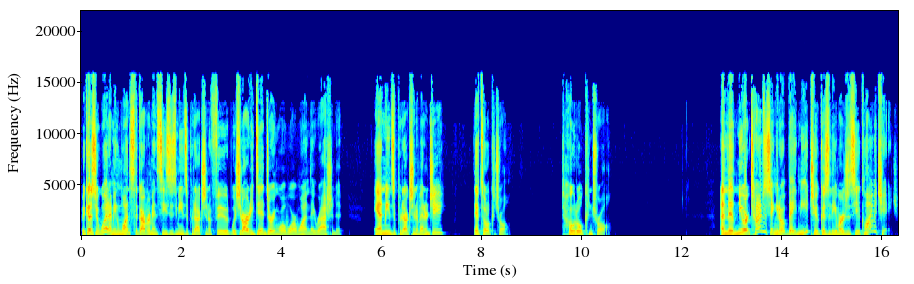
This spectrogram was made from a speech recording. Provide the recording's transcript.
Because it would. I mean, once the government seizes means of production of food, which it already did during World War One, they rationed it, and means of production of energy, they have total control. Total control. And the New York Times is saying, you know, they need to because of the emergency of climate change.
